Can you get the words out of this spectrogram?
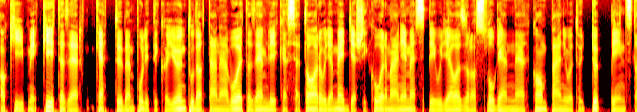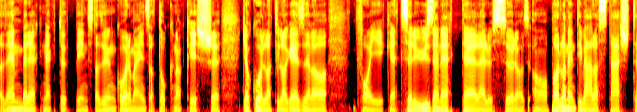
aki még 2002-ben politikai öntudatánál volt, az emlékezhet arra, hogy a megyesi kormány MSP ugye azzal a szlogennel kampányolt, hogy több pénzt az embereknek, több pénzt az önkormányzatoknak, és gyakorlatilag ezzel a fajék egyszerű üzenettel először az, a parlamenti választást,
